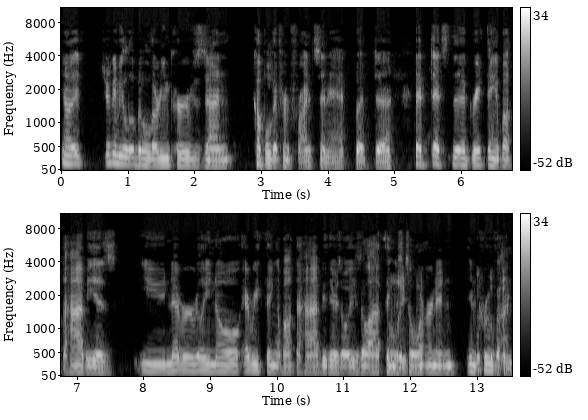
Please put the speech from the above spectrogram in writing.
you know, it, there's going to be a little bit of learning curves on a couple different fronts in that, but uh, that that's the great thing about the hobby is you never really know everything about the hobby. There's always a lot of things Believe to me. learn and improve on.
